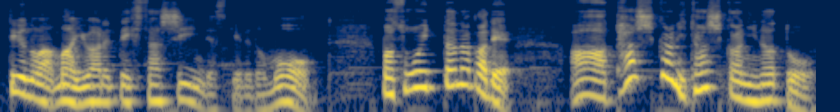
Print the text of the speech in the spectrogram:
っていうのはまあ言われて久しいんですけれども、まあそういった中で、ああ、確かに確かになと。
